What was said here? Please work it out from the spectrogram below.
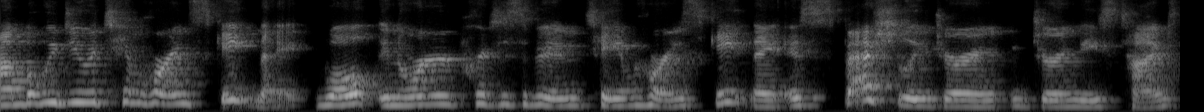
Um, but we do a Tim Hortons skate night. Well, in order to participate in Tim Hortons skate night, especially during during these times,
